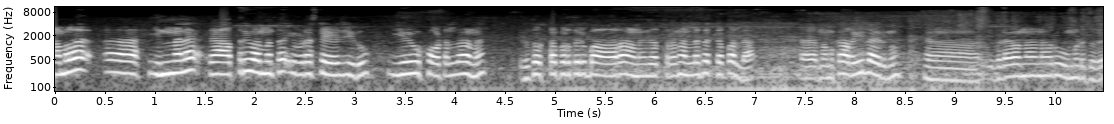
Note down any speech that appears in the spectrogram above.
നമ്മൾ ഇന്നലെ രാത്രി വന്നിട്ട് ഇവിടെ സ്റ്റേ ചെയ്തു. ഈ ഒരു ഹോട്ടലിലാണ് ഇത് തൊട്ടപ്പുറത്തൊരു ബാറാണ്. ഇത് അത്ര നല്ല സെറ്റപ്പ് അല്ല. നമുക്കറിയില്ലായിരുന്നു. ഇവിടെ വന്നാണ് റൂം എടുത്തത്.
